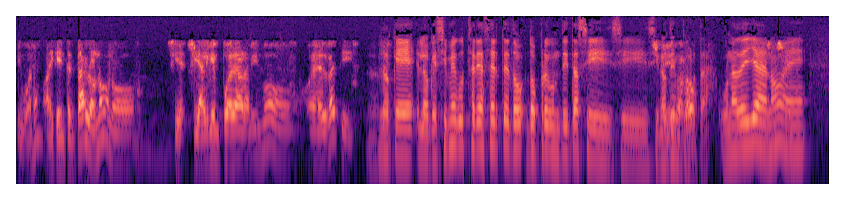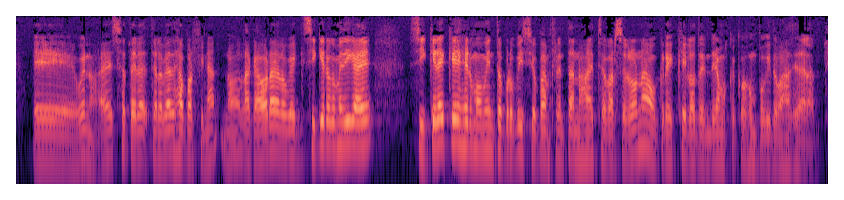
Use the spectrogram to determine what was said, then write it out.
y bueno, hay que intentarlo, ¿no? No si, si alguien puede ahora mismo es el Betis. Lo que, lo que sí me gustaría hacerte dos preguntitas si, si, si no te importa. Una de ellas, ¿no? Es, eh, bueno, esa te, te la voy a dejar para el final, ¿no? La que ahora lo que sí quiero que me digas es si crees que es el momento propicio para enfrentarnos a este Barcelona o crees que lo tendríamos que coger un poquito más hacia adelante.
